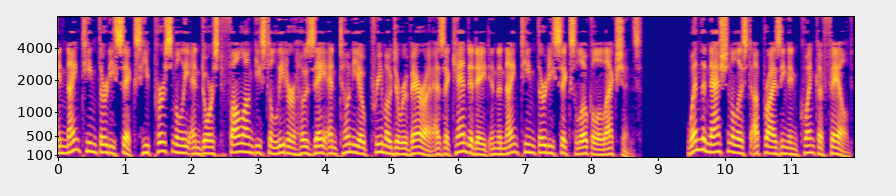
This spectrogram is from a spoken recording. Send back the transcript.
In 1936 he personally endorsed Falangista leader José Antonio Primo de Rivera as a candidate in the 1936 local elections. When the nationalist uprising in Cuenca failed,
